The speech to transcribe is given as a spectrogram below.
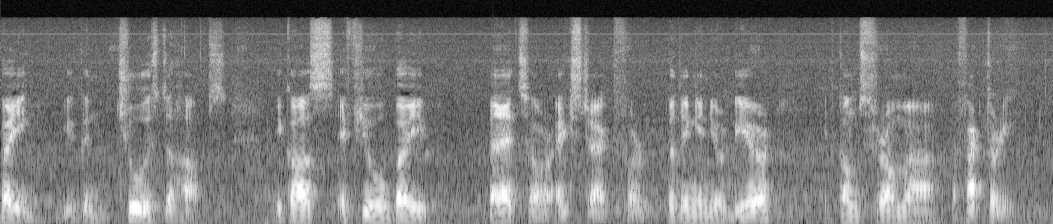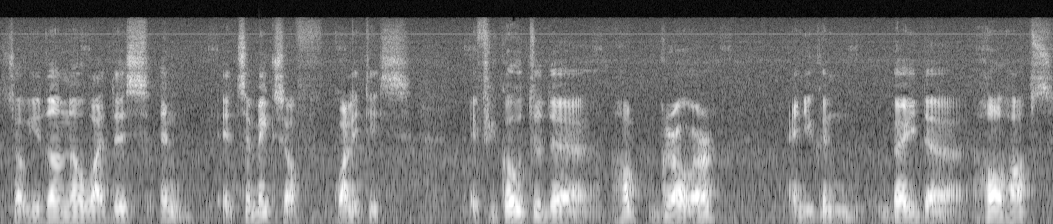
buying. You can choose the hops. Because if you buy pellets or extract for putting in your beer, it comes from a, a factory. So you don't know what is in. It's a mix of qualities if you go to the hop grower and you can buy the whole hops,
